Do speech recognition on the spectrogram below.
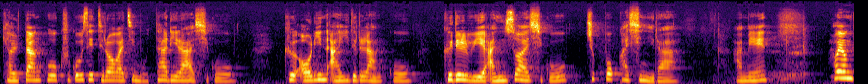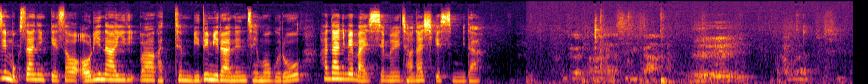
결단코 그곳에 들어가지 못하리라 하시고 그 어린 아이들을 안고 그들 위에 안수하시고 축복하시니라. 아멘. 허영진 목사님께서 어린아이와 같은 믿음이라는 제목으로 하나님의 말씀을 전하시겠습니다. 한 주간 평안하셨습니까? 너무나 좋습니다.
